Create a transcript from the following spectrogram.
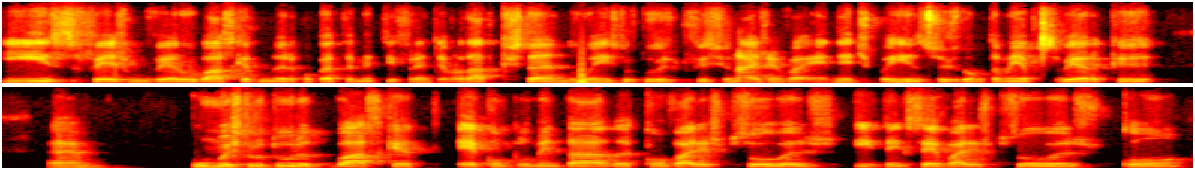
e isso fez-me ver o basquete de maneira completamente diferente. É verdade que estando em estruturas profissionais em, em nestes países, ajudou-me também a perceber que ahm, uma estrutura de basquete é complementada com várias pessoas e tem que ser várias pessoas com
